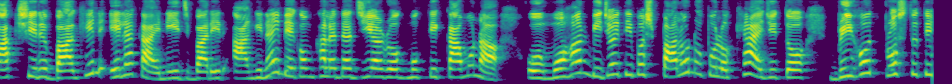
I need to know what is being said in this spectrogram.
পাকশির বাঘিল এলাকায় নিজ বাড়ির আঙ্গিনায় বেগম খালেদা জিয়া রোগ মুক্তি কামনা ও মহান বিজয় দিবস পালন উপলক্ষে আয়োজিত বৃহৎ প্রস্তুতি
